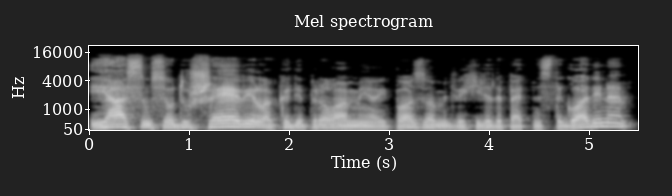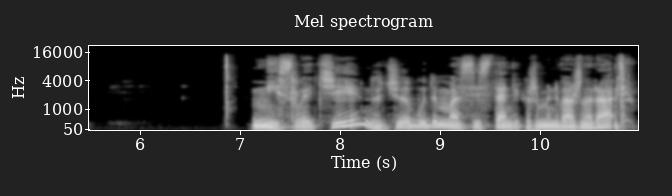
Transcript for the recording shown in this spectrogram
ja sam se oduševila kad je prelomio i pozvao me 2015. godine, misleći da ću da budem asistent. Ja kažem, meni važno radim.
